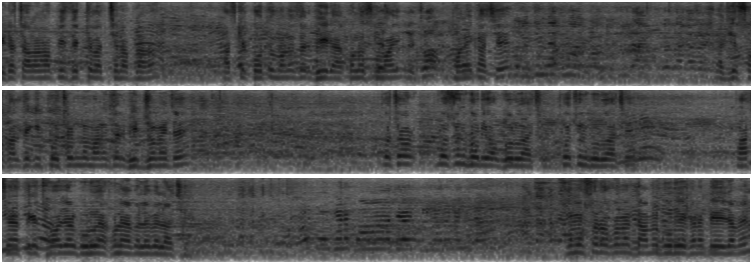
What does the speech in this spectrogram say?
এটা চালানো অফিস দেখতে পাচ্ছেন আপনারা। আজকে কত মানুষের ভিড় এখনও সময় অনেক আছে। আজকে সকাল থেকে প্রচণ্ড মানুষের ভিড় জমেছে। প্রচুর প্রচুর গরু গরু আছে প্রচুর গরু আছে। পাঁচ হাজার থেকে ছ হাজার গরু এখনও অ্যাভেলেবেল আছে। সমস্ত রকমের দামে গরু এখানে পেয়ে যাবেন।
